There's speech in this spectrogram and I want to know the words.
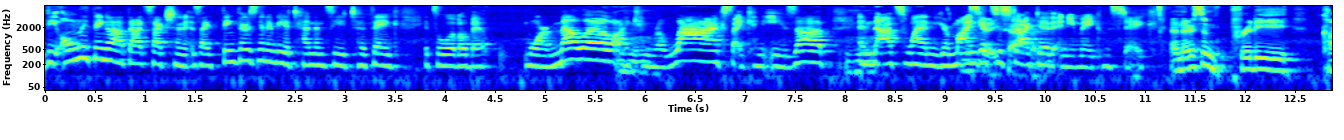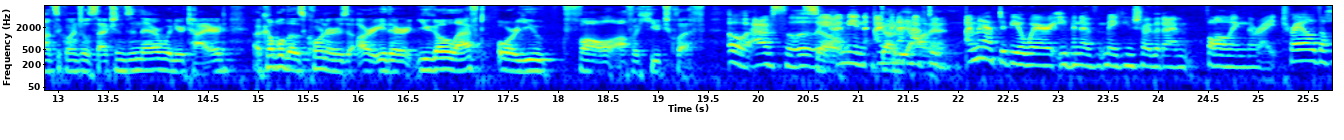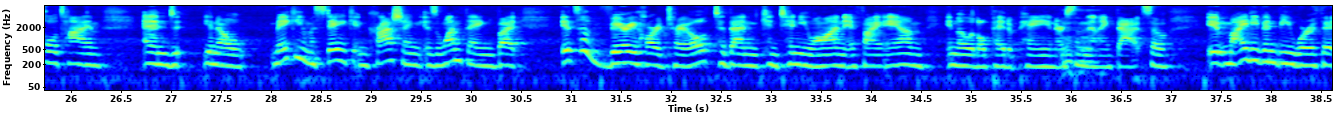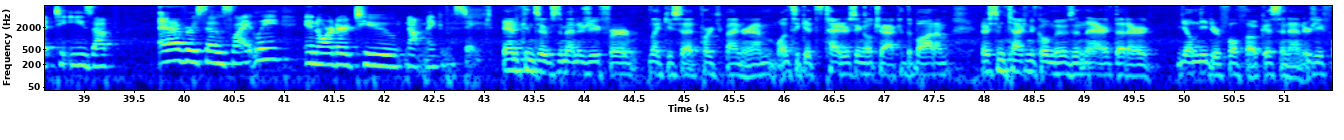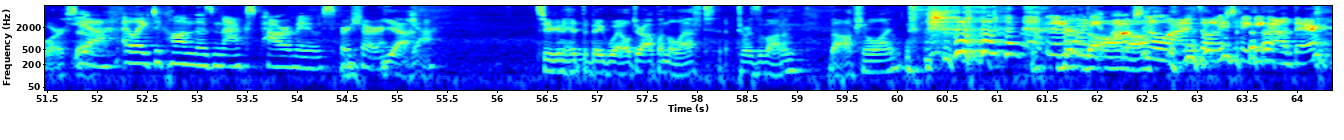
The only thing about that section is I think there's going to be a tendency to think it's a little bit more mellow, I Mm-hmm. can relax, I can ease up, and that's when your mind gets distracted happen. and you make a mistake. And there's some pretty consequential sections in there when you're tired. A couple of those corners are either you go left or you fall off a huge cliff. Oh, absolutely. So, I mean, I'm gonna be have to. it. I'm gonna have to be aware, even of making sure that I'm following the right trail the whole time. And you know, making a mistake and crashing is one thing, but it's a very hard trail to then continue on if I am in a little pit of pain or something Mm-hmm. like that. So it might even be worth it to ease up ever so slightly in order to not make a mistake. And conserve some energy for, like you said, Porcupine Rim. Once it gets tighter single track at the bottom, there's some technical moves in there that are you'll need your full focus and energy for. So, Yeah, I like to call them those max power moves for sure. Yeah. Yeah. So you're gonna hit the big whale drop on the left towards the bottom, the optional line. I don't know how many optional lines I'll be taking out there.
